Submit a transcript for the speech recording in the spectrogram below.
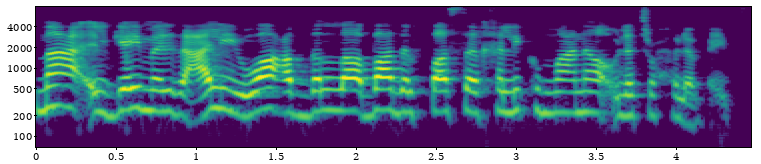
مع الجيمرز علي وعبد الله بعد الفاصل خليكم معنا ولا تروحوا لبعيد.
